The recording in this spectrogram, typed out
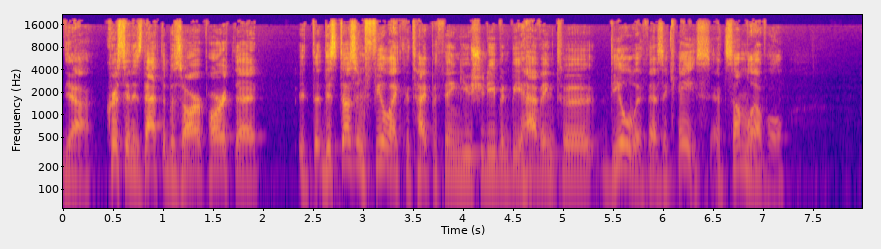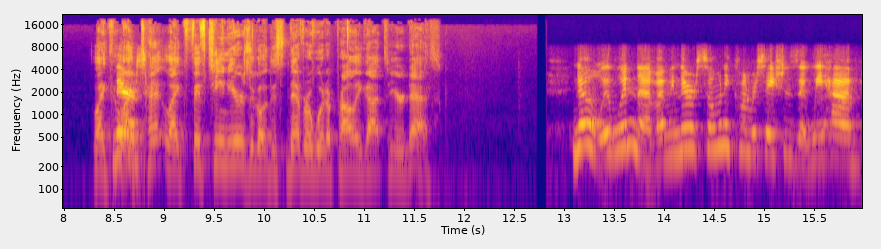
Yeah, Kristen, is that the bizarre part that it, this doesn't feel like the type of thing you should even be having to deal with as a case at some level? Like, like, ten, like 15 years ago, this never would have probably got to your desk. No, it wouldn't have. I mean, there are so many conversations that we have,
